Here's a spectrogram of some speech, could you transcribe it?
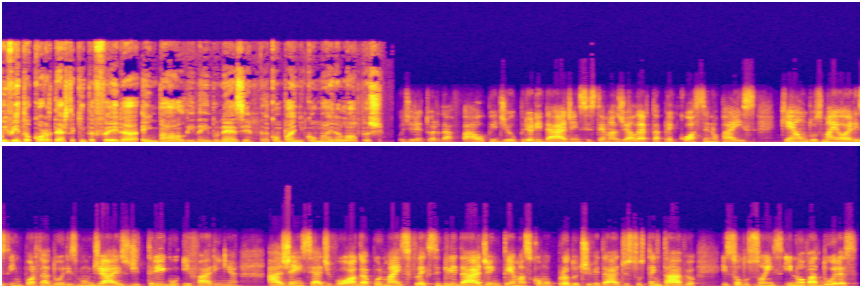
O evento ocorre até esta quinta-feira em Bali, na Indonésia. Acompanhe com Mayra Lopes. O diretor da FAO pediu prioridade em sistemas de alerta precoce no país, que é um dos maiores importadores mundiais de trigo e farinha. A agência advoga por mais flexibilidade em temas como produtividade sustentável e soluções inovadoras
